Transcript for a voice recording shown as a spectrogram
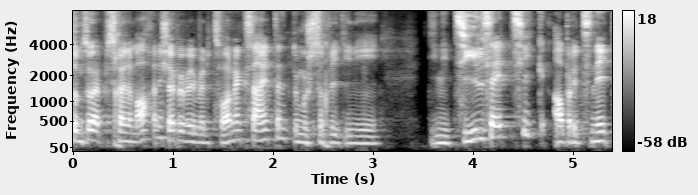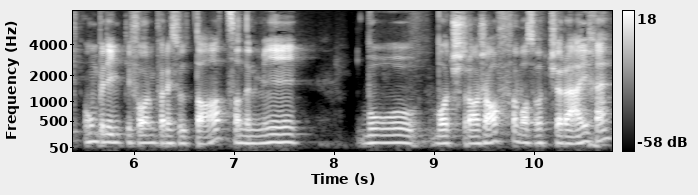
um so etwas können machen, ist eben, wie wir vorhin gesagt haben, du musst so ein bisschen deine, deine Zielsetzung, aber jetzt nicht unbedingt in Form von Resultat, sondern mehr, wo willst du daran arbeiten, was willst du erreichen,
